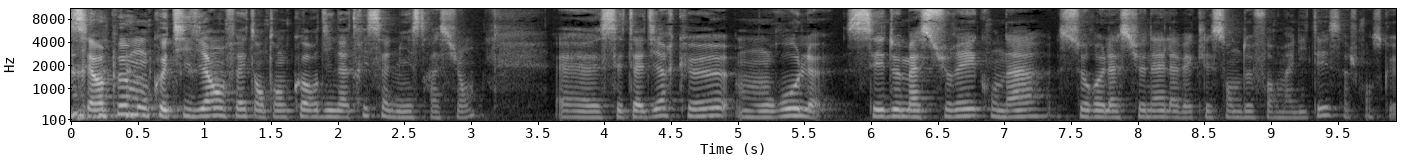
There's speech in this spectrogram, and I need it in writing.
c'est un peu mon quotidien en fait en tant que coordinatrice administration. Euh, C'est-à-dire que mon rôle, c'est de m'assurer qu'on a ce relationnel avec les centres de formalité. Ça, je pense que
